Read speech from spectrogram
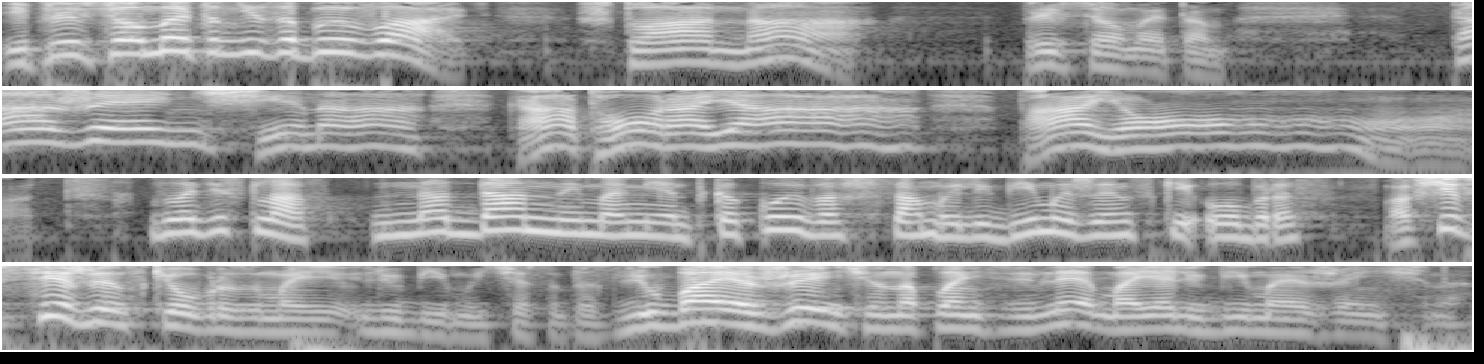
и при всем этом не забывать, что она при всем этом та женщина, которая поет. Владислав, на данный момент какой ваш самый любимый женский образ? Вообще все женские образы мои любимые, честно признаюсь. Любая женщина на планете Земля моя любимая женщина.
